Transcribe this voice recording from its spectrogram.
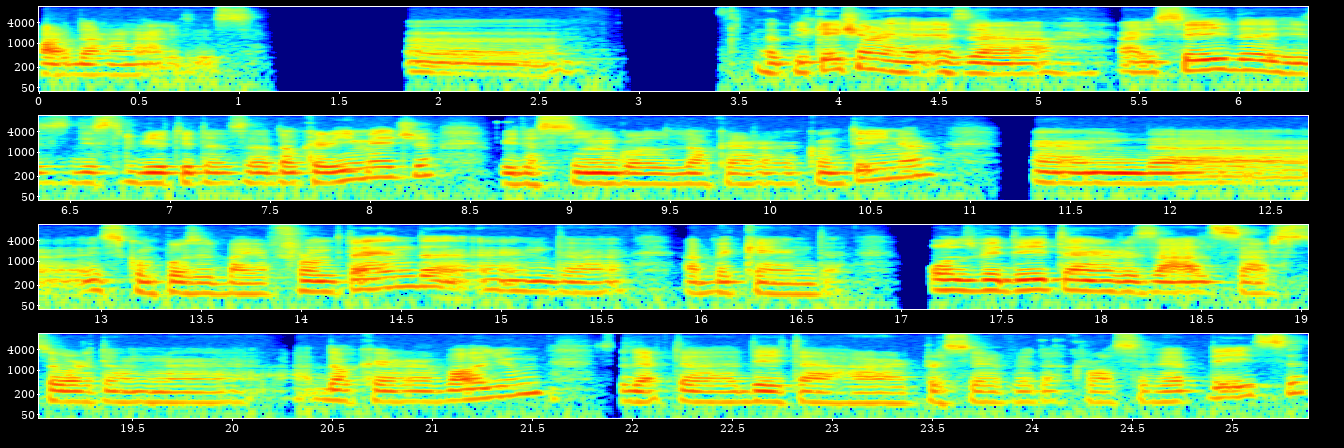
further analysis. The application, as uh, I said, is distributed as a Docker image with a single Docker container and uh, is composed by a front end and uh, a back end. All the data and results are stored on uh, Docker volume so that uh, data are preserved across the updates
